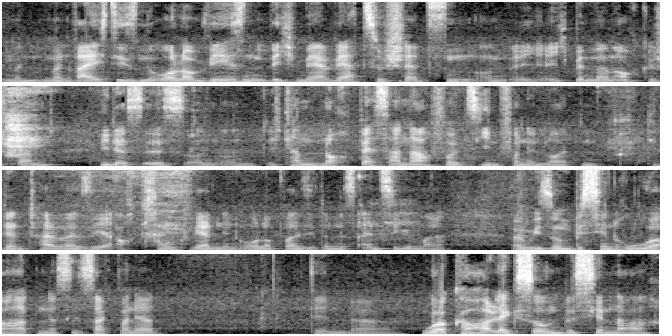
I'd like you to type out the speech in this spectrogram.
man, man weiß diesen Urlaub wesentlich mehr wertzuschätzen und ich, ich bin dann auch gespannt, wie das ist und, und ich kann noch besser nachvollziehen von den Leuten, die dann teilweise ja auch krank werden in Urlaub, weil sie dann das einzige Mal irgendwie so ein bisschen Ruhe hatten. Das sagt man ja den äh, Workaholics so ein bisschen nach.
